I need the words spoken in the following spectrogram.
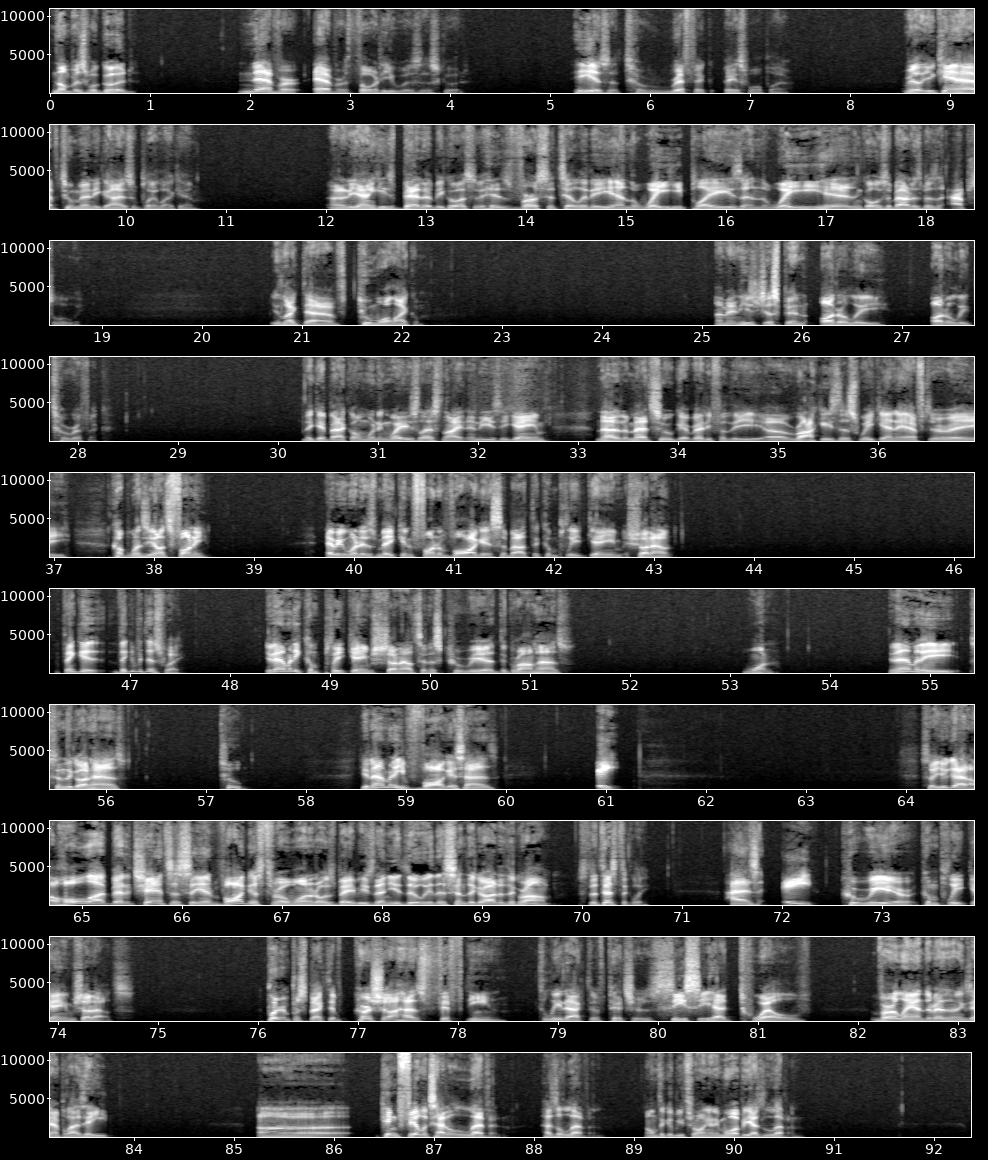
Numbers were good. Never, ever thought he was this good. He is a terrific baseball player. Really, you can't have too many guys who play like him. And the Yankees better because of his versatility and the way he plays and the way he hits and goes about his business. Absolutely. You'd like to have two more like him. I mean, he's just been utterly, utterly terrific. They get back on winning ways last night, an easy game. Now the Mets, who get ready for the uh, Rockies this weekend after a couple wins. You know, it's funny. Everyone is making fun of Vargas about the complete game shutout. Think it. Think of it this way. You know how many complete game shutouts in his career DeGrom has? One. You know how many Syndergaard has? Two. You know how many Vargas has? Eight. So you got a whole lot better chance of seeing Vargas throw one of those babies than you do either Syndergaard or DeGrom, statistically. Has eight career complete game shutouts. Put it in perspective, Kershaw has 15 to lead active pitchers. CC had 12. Verlander, as an example, has eight. Uh, King Felix had 11, has 11. I don't think he'll be throwing anymore, but he has 11.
